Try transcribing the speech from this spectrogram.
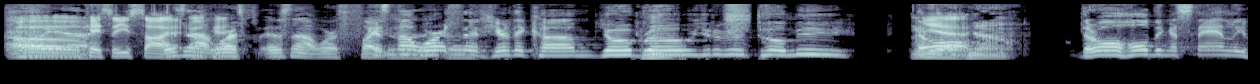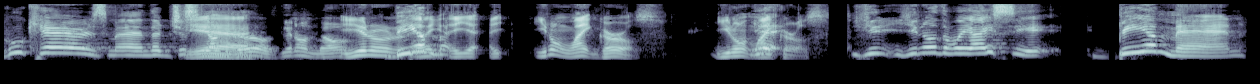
yeah. okay. So you saw it's it. Not okay. worth. It's not worth fighting. It's not worth it. it. Here they come. Yo, bro, you don't gonna tell me. They're yeah. All, no. They're all holding a Stanley. Who cares, man? They're just yeah. young girls. They don't know. You don't. Be like, a, you don't like girls. You don't yeah, like girls. You you know the way I see it. Be a man,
